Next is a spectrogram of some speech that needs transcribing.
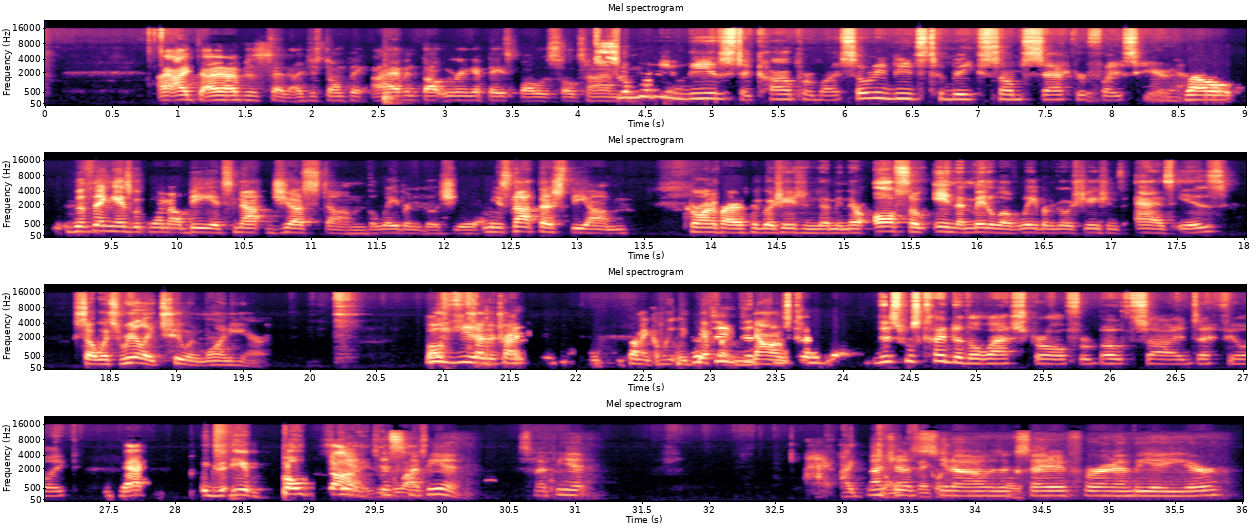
I, I, I just said I just don't think I haven't thought we were going to get baseball this whole time. Somebody needs to compromise. Somebody needs to make some sacrifice here. Well, the thing is with MLB, it's not just um, the labor negotiation. I mean, it's not just the um, coronavirus negotiations. I mean, they're also in the middle of labor negotiations as is. So it's really two and one here. Well, Both yeah, sides are trying to do something completely I different. this Non- is kind this was kind of the last straw for both sides. I feel like. Exactly. Exa- yeah, both sides. was this might last- be it. This might be it. I, I Not don't just think you know, I was excited for an NBA year.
